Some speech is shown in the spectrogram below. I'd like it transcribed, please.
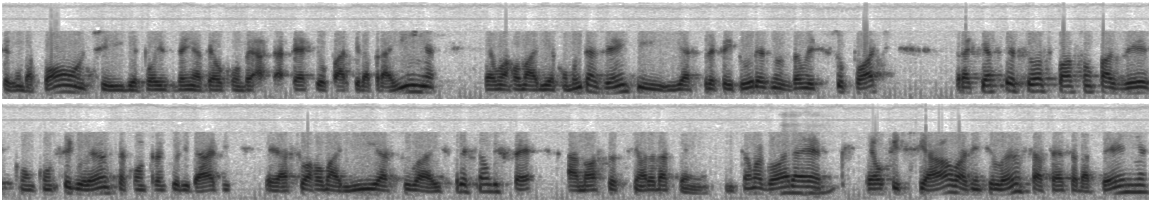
Segunda Ponte e depois vem até, o, até aqui o Parque da Prainha. É uma romaria com muita gente e, e as prefeituras nos dão esse suporte para que as pessoas possam fazer com, com segurança, com tranquilidade, é, a sua romaria, a sua expressão de fé a Nossa Senhora da Penha. Então agora é, é oficial, a gente lança a festa da Penha,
